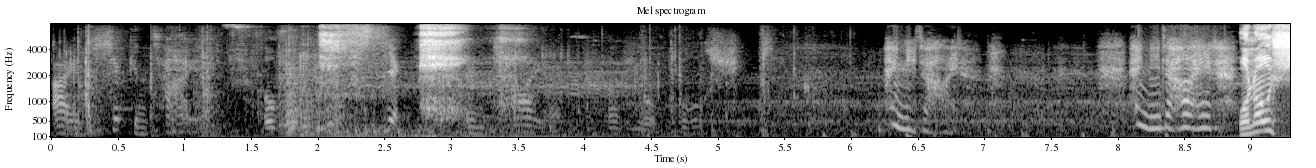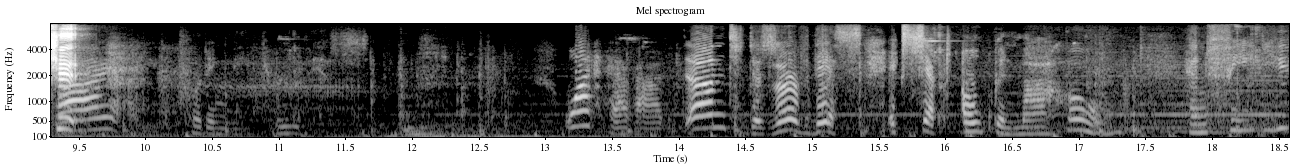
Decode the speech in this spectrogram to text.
I am sick and tired of being sick and tired of your bullshit. I need to hide. I need to hide. Well, no shit. Why are you putting me through this? What have I done to deserve this except open my home and feed you?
